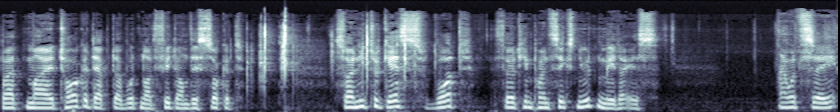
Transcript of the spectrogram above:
But my torque adapter would not fit on this socket. So I need to guess what 13.6 newton meter is. I would say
